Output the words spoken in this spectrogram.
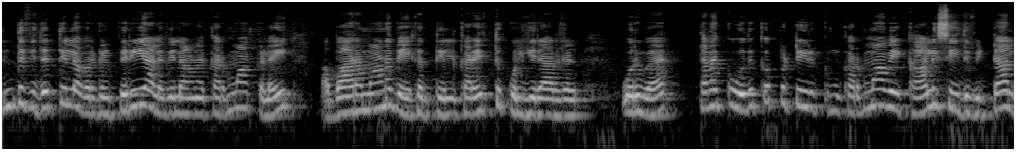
இந்த விதத்தில் அவர்கள் பெரிய அளவிலான கர்மாக்களை அபாரமான வேகத்தில் கரைத்து கொள்கிறார்கள். ஒருவர் தனக்கு ஒதுக்கப்பட்டிருக்கும் கர்மாவை காலி செய்துவிட்டால்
